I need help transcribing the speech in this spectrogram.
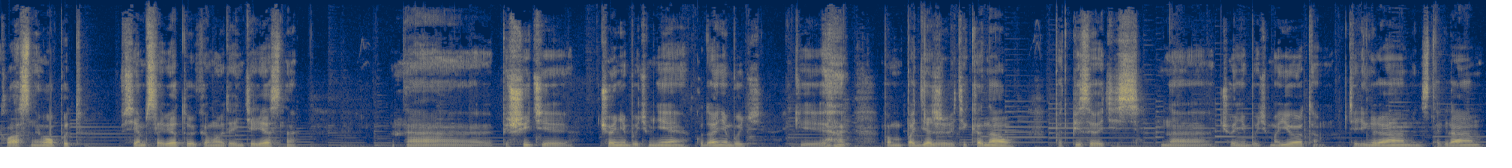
классный опыт, всем советую, кому это интересно. А, пишите что-нибудь мне куда-нибудь, поддерживайте канал, подписывайтесь на что-нибудь мое, там, Телеграм, Инстаграм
